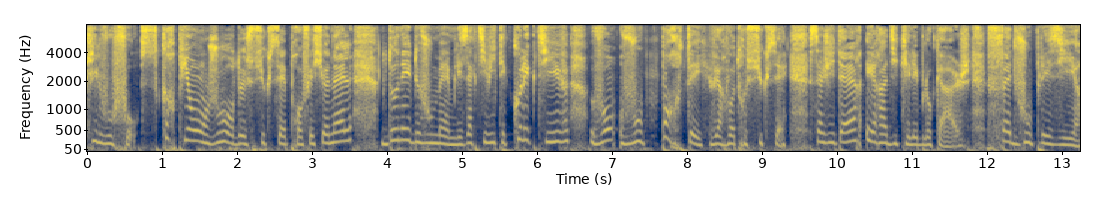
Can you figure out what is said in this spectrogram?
qu'il vous faut. Scorpion, jour de succès professionnel, donnez de vous-même. Les activités collectives vont vous porter vers votre succès. Sagittaire, éradiquez les blocages. Faites-vous plaisir,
